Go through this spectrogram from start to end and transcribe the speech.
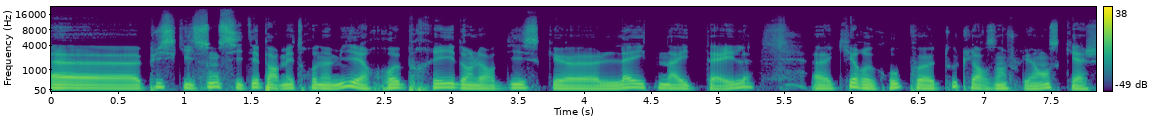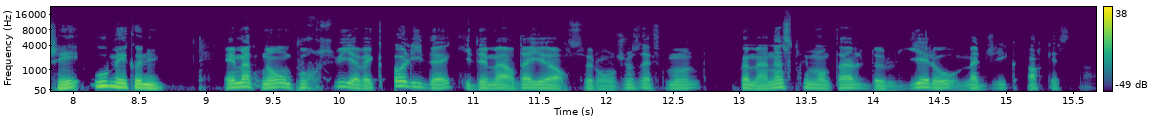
euh, puisqu'ils sont cités par métronomie et repris dans leur disque euh, Late Night Tale, euh, qui regroupe toutes leurs influences cachées ou méconnues. Et maintenant, on poursuit avec Holiday, qui démarre d'ailleurs, selon Joseph Mount, comme un instrumental de Yellow Magic Orchestra.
